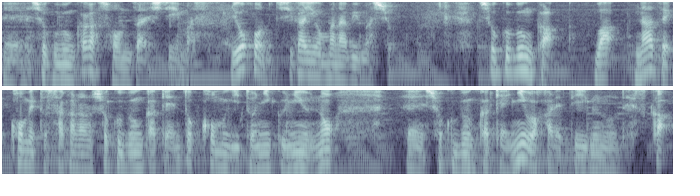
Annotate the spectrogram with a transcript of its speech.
えー食文化が存在しています両方の違いを学びましょう食文化はなぜ米と魚の食文化圏と小麦と肉乳の、え食文化圏に分かれているのですか？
